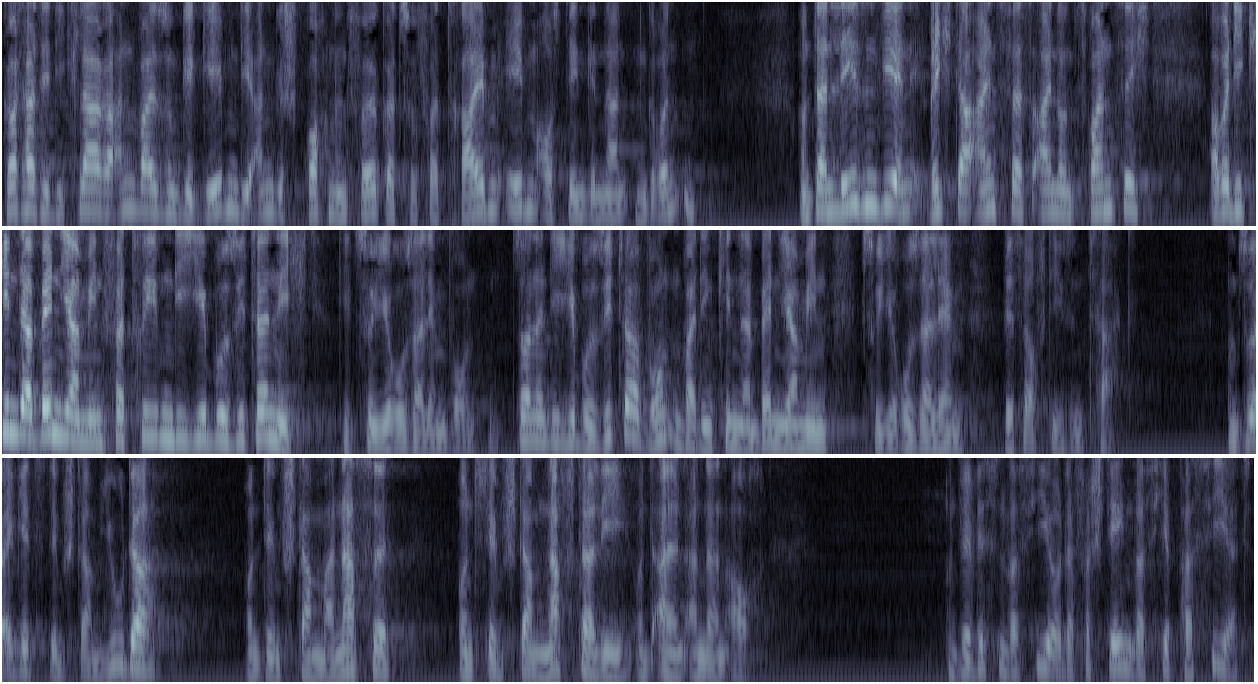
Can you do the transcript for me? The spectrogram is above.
Gott hatte die klare Anweisung gegeben, die angesprochenen Völker zu vertreiben, eben aus den genannten Gründen. Und dann lesen wir in Richter 1, Vers 21, aber die Kinder Benjamin vertrieben die Jebusiter nicht, die zu Jerusalem wohnten, sondern die Jebusiter wohnten bei den Kindern Benjamin zu Jerusalem bis auf diesen Tag. Und so ergeht es dem Stamm Juda und dem Stamm Manasse und dem Stamm Naphtali und allen anderen auch. Und wir wissen, was hier oder verstehen, was hier passiert.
